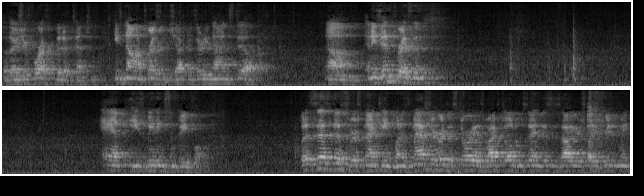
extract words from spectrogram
So there's your fourth bit of tension. He's now in prison, chapter 39 still. Um, and he's in prison. And he's meeting some people. But it says this, verse 19 When his master heard the story, his wife told him, saying, This is how your slave treated me.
